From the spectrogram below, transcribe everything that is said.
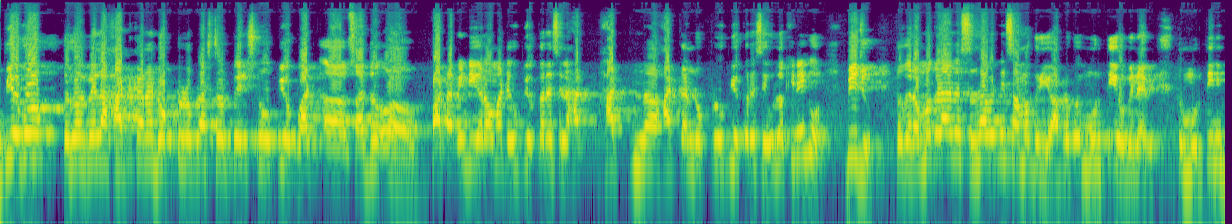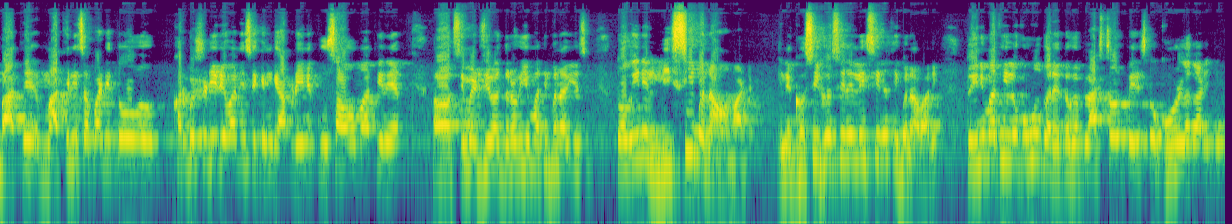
ઉપયોગો, તો કે પેલા હાડકાના ડોક્ટરો પ્લાસ્ટર ઓફ પેરિસનો ઉપયોગ સાધો પાટાપિંડી કરવા માટે ઉપયોગ કરે છે, એટલે હાડના, હાડકાના ડોક્ટરો ઉપયોગ કરે છે, એવું લખી નાખ્યું. બીજું, તો કે રમકડા અને સજાવટની સામગ્રીઓ, આપણે કોઈ મૂર્તિઓ બનાવી. તો મૂર્તિની માથે માથેની સપાટી તો ખરબસડી રહેવાની છે, કેમ કે આપણે એને કુસાઓમાંથી ને સિમેન્ટ જેવા દ્રવ્યમાંથી બનાવીએ છીએ. તો હવે એને લીસી બનાવવા માટે એને ઘસી ઘસીને લીસી નથી બનાવવાની. તો એનીમાંથી લોકો શું કરે તો કે પ્લાસ્ટર ઓફ પેરિસનો ઘોળ લગાડી દે.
